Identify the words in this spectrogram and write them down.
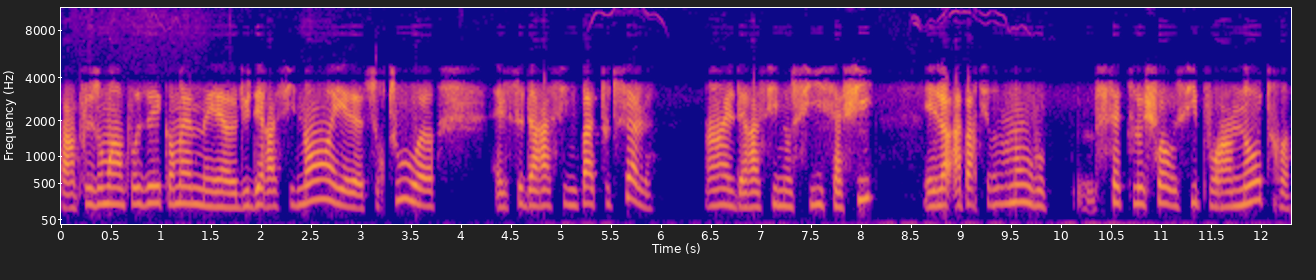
enfin plus ou moins imposé quand même, mais euh, du déracinement et euh, surtout, euh, elle se déracine pas toute seule. Hein, elle déracine aussi sa fille. Et là, à partir du moment où vous faites le choix aussi pour un autre,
